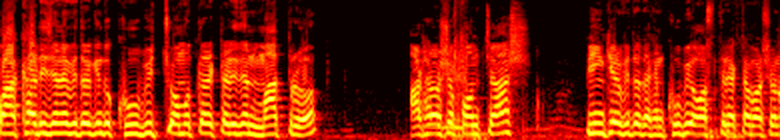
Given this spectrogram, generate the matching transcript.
পাখা ডিজাইনের ভিতরে কিন্তু খুবই চমৎকার একটা ডিজাইন, মাত্র আঠারোশো পঞ্চাশ। পিঙ্কের ভিতরে দেখেন, খুবই অস্থির একটা ভার্সন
